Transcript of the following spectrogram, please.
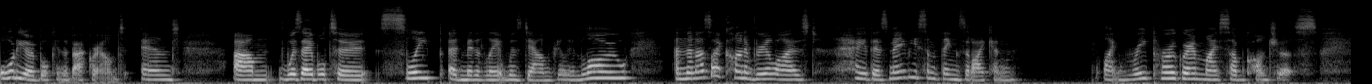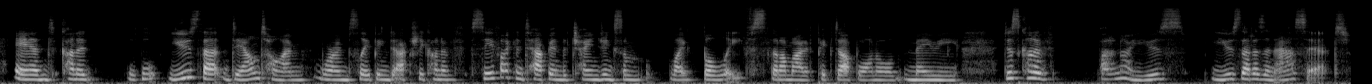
audiobook in the background and um, was able to sleep. Admittedly, it was down really low. And then as I kind of realized, hey, there's maybe some things that I can like reprogram my subconscious and kind of use that downtime where I'm sleeping to actually kind of see if I can tap into changing some like beliefs that I might have picked up on or maybe just kind of I don't know use use that as an asset.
